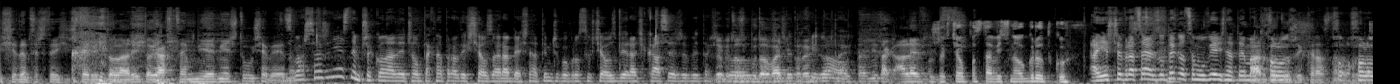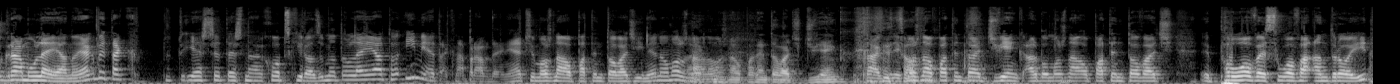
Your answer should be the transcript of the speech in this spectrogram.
744 dolary, to ja chcę je mieć tu u siebie. Jednak. Zwłaszcza, że nie jestem przekonany, czy on tak naprawdę chciał zarabiać na tym, czy po prostu chciał zbierać kasę, żeby takiego... Żeby to zbudować żeby i potem, takiego, no, tak. pewnie tak, ale... Może chciał postawić na ogródku. A jeszcze wracając do tego, co mówiłeś na temat Bardzo holo, hologramu Leia, no jakby tak jeszcze też na chłopski rozum, no to Leia to imię tak naprawdę, nie? Czy można opatentować imię? No można, jak no. można opatentować dźwięk. Tak, jak to- można opatentować dźwięk, albo można opatentować y, połowę słowa Android.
